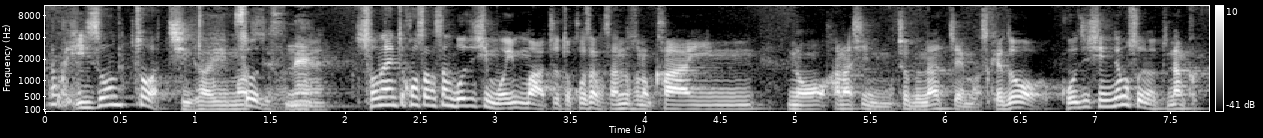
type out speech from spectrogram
なんか依存とは違いますよね。そうですね。その辺と小坂さんご自身も今ちょっと小坂さんのその会員の話にもちょっとなっちゃいますけどご自身でもそういうのってなんか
